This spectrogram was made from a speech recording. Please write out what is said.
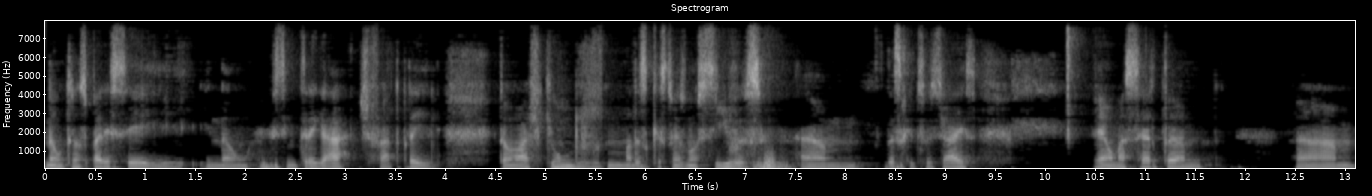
não transparecer e, e não se entregar de fato para ele. Então eu acho que um dos, uma das questões nocivas um, das redes sociais é uma certa um,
